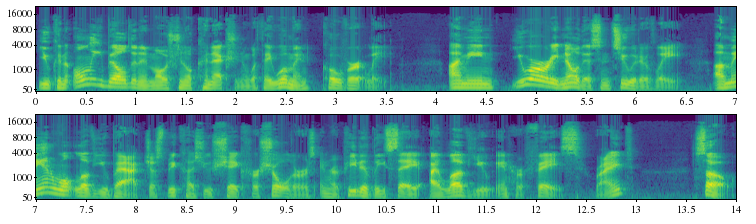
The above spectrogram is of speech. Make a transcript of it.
You can only build an emotional connection with a woman covertly. I mean, you already know this intuitively. A man won't love you back just because you shake her shoulders and repeatedly say, I love you in her face, right? So,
